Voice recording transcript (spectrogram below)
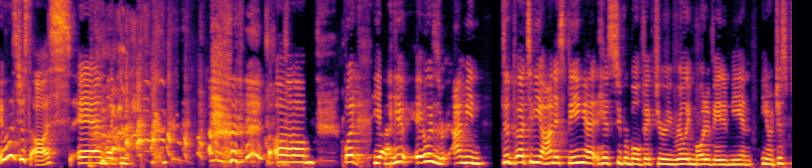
it was just us and like, um, but yeah, he, it was, I mean, to, but to be honest, being at his Super Bowl victory really motivated me and, you know, just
